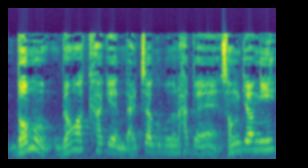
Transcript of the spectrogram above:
너무 명확하게 날짜 구분을 하되 성경이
